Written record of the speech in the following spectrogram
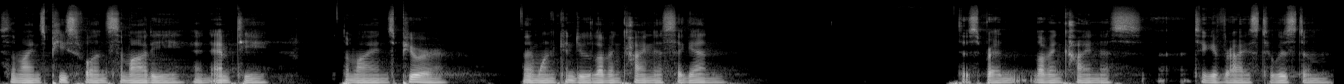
So the mind's peaceful and samadhi and empty, the mind's pure, then one can do loving kindness again. To spread loving kindness, uh, to give rise to wisdom,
